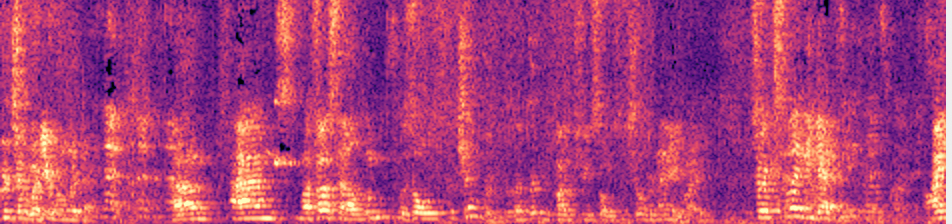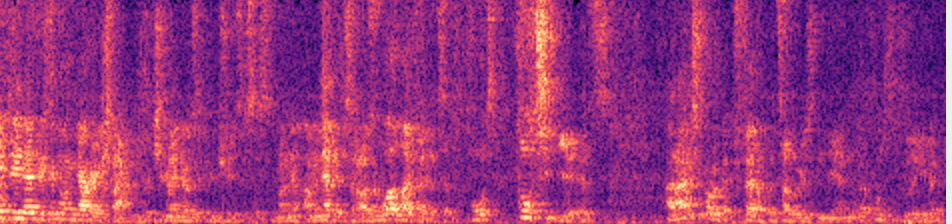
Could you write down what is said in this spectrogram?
whichever way you want to it. Um, and my first album was all for children, because I've written quite a few songs for children anyway. To explain again, I did everything on GarageBand, which you may know is a computer system. I'm, an editor. I was a wildlife editor for 40, 40 years. And I actually got a bit fed up with television in the end, and I wanted to leave it.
